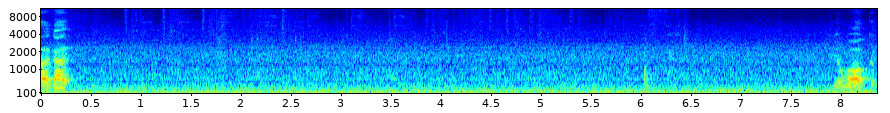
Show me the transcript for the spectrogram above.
I got. You're welcome.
